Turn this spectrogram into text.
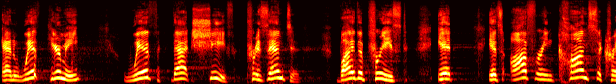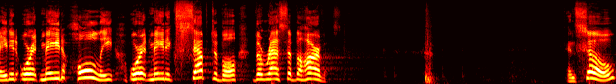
and with, hear me, with that sheaf presented by the priest, it its offering consecrated or it made holy or it made acceptable the rest of the harvest. And so,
